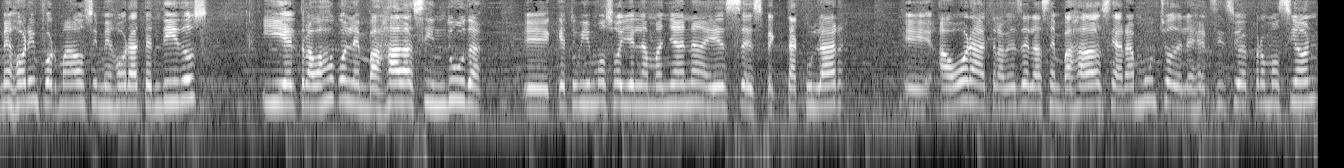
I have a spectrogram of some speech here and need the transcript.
mejor informados y mejor atendidos. Y el trabajo con la embajada, sin duda, eh, que tuvimos hoy en la mañana es espectacular. Eh, ahora a través de las embajadas se hará mucho del ejercicio de promoción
